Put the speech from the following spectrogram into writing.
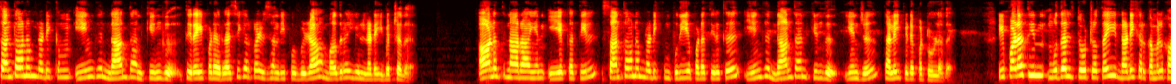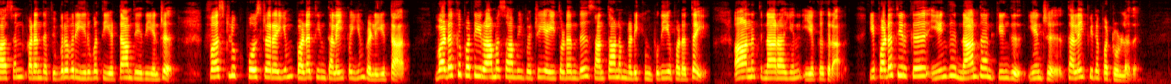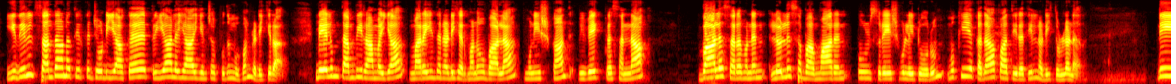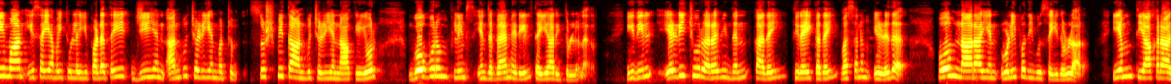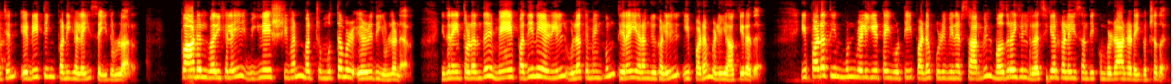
சந்தானம் நடிக்கும் இங்கு நான் தான் கிங்கு திரைப்பட ரசிகர்கள் சந்திப்பு விழா மதுரையில் நடைபெற்றது. ஆனந்த் நாராயண் இயக்கத்தில் சந்தானம் நடிக்கும் புதிய படத்திற்கு இங்கு நான் தான் கிங்கு என்று தலைப்பிடப்பட்டுள்ளது. இப்படத்தின் முதல் தோற்றத்தை நடிகர் கமல்ஹாசன் கடந்த பிப்ரவரி இருபத்தி எட்டாம் தேதியன்று ஃபர்ஸ்ட் லுக் போஸ்டரையும் படத்தின் தலைப்பையும் வெளியிட்டார். வடக்குப்பட்டி ராமசாமி வெற்றியை தொடர்ந்து சந்தானம் நடிக்கும் புதிய படத்தை ஆனந்த் நாராயண் இயக்குகிறார். இப்படத்திற்கு இங்கு நான் தான் கிங்கு என்று தலைப்பிடப்பட்டுள்ளது. இதில் சந்தானத்திற்கு ஜோடியாக பிரியாலயா என்ற புதுமுகம் நடிக்கிறார். மேலும் தம்பி ராமையா மறைந்த நடிகர் மனோபாலா முனிஷ்காந்த் விவேக் பிரசன்னா பால சரவணன் லொல்லுசபா மாறன் பூல் சுரேஷ் உள்ளிட்டோரும் முக்கிய கதாபாத்திரத்தில் நடித்துள்ளனர். டி இசையமைத்துள்ள இப்படத்தை ஜி என் அன்புச்செழியன் மற்றும் சுஷ்மிதா அன்புச்செழியன் ஆகியோர் கோபுரம் பிலிம்ஸ் என்ற பேனரில் தயாரித்துள்ளனர். இதில் எழிச்சூர் அரவிந்தன் கதை திரைக்கதை வசனம் எழுத ஓம் நாராயண் ஒளிப்பதிவு செய்துள்ளார். எம். தியாகராஜன் எடிட்டிங் பணிகளை செய்துள்ளார். பாடல் வரிகளை விக்னேஷ் சிவன் மற்றும் முத்தமிழ் எழுதியுள்ளனர். இதனைத் தொடர்ந்து மே பதினேழில் உலகமெங்கும் திரையரங்குகளில் இப்படம் வெளியாகிறது. இப்படத்தின் முன் வெளியீட்டை ஒட்டி படக்குழுவினர் சார்பில் மதுரையில் ரசிகர்களை சந்திக்கும் விழா நடைபெற்றது.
